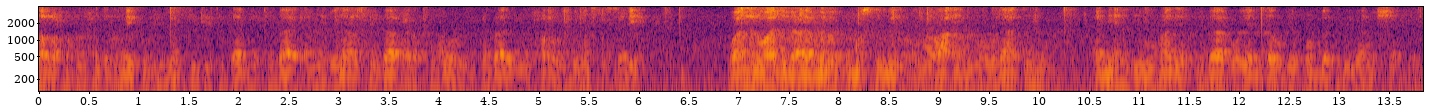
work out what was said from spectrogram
صرح ابن حجر الهيثمي المكي في كتاب الكبائر أن بناء الاستهباب على القبور من الكبائر المحرمه بنص السريع وأن الواجب على ملوك المسلمين وأمرائهم وولاتهم أن يهدموا هذه القباب ويبدأوا بقبه الامام الشافعي.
